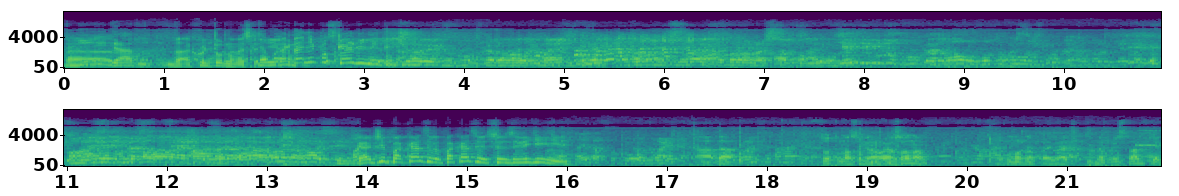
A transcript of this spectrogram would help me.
э, да, культурное наследие. И Тогда не пускай великий. человек годовалый мальчик, которого он снимает, которого растет, по-моему. Гаджи, показывай, показывай свое заведение. А, да. Тут у нас игровая зона. Тут можно поиграть на приставке.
